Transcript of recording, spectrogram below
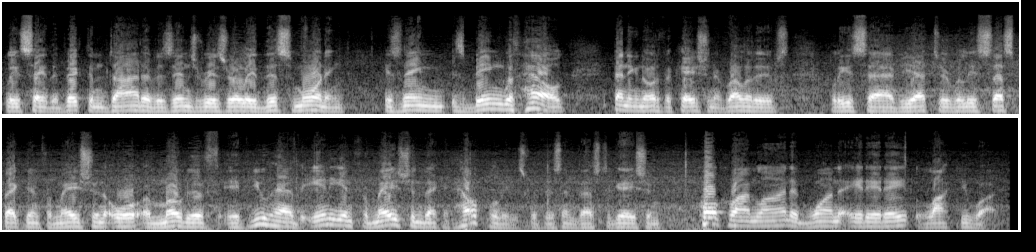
Police say the victim died of his injuries early this morning. His name is being withheld pending notification of relatives. Police have yet to release suspect information or a motive. If you have any information that could help police with this investigation, call Crime Line at 1-888-LOCK-YOU-UP.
